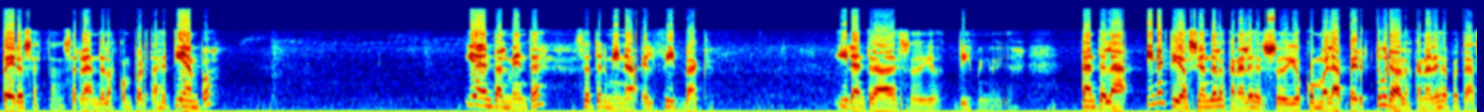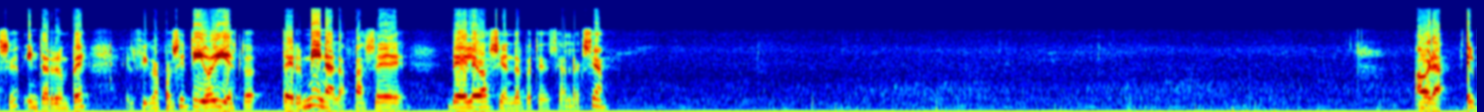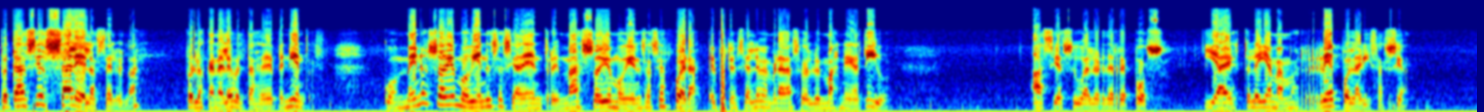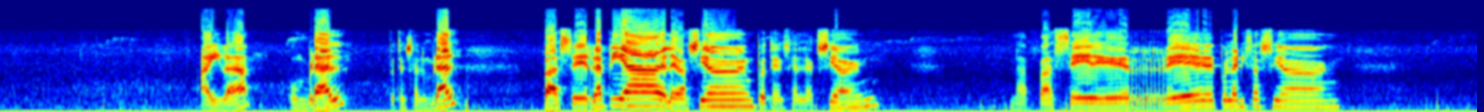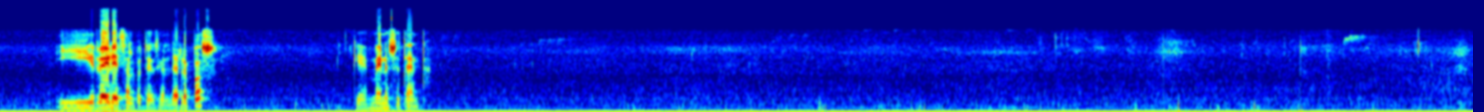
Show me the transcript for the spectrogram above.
pero se están cerrando las compuertas de tiempo y eventualmente se termina el feedback y la entrada de sodio disminuye. Tanto la inactivación de los canales de sodio como la apertura de los canales de potasio interrumpe el feedback positivo y esto termina la fase de elevación del potencial de acción. Ahora, el potasio sale de la célula por los canales voltaje dependientes. Con menos sodio moviéndose hacia adentro y más sodio moviéndose hacia afuera, el potencial de membrana se vuelve más negativo hacia su valor de reposo. Y a esto le llamamos repolarización. Ahí va, umbral, potencial umbral, fase rápida, elevación, potencial de acción, la fase de repolarización y regresa al potencial de reposo, que es menos 70.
